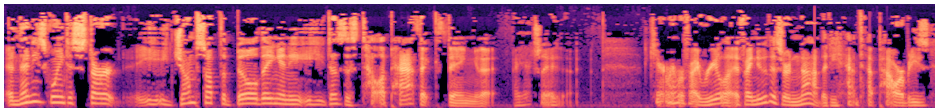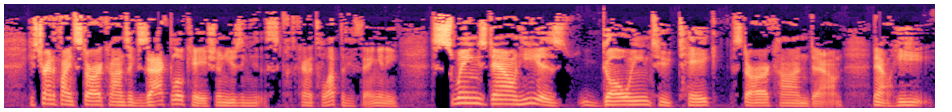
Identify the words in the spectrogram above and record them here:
And then he's going to start, he jumps up the building and he, he does this telepathic thing that I actually, I, I can't remember if I realized, if I knew this or not that he had that power, but he's, he's trying to find Stara-Kan's exact location using this kind of telepathy thing and he swings down. He is going to take Stara-Kan down. Now, he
